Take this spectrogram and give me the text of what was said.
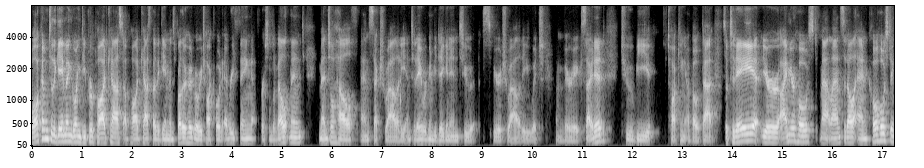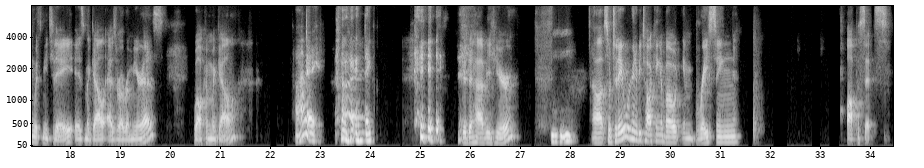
Welcome to the Gay Men Going Deeper podcast, a podcast by the Gay Men's Brotherhood, where we talk about everything personal development, mental health, and sexuality. And today we're going to be digging into spirituality, which I'm very excited to be talking about that. So today, you're, I'm your host, Matt Landsiedel, and co-hosting with me today is Miguel Ezra Ramirez. Welcome, Miguel. Hi. Hi. Thank Good to have you here. Mm-hmm. Uh, so today we're going to be talking about embracing opposites.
